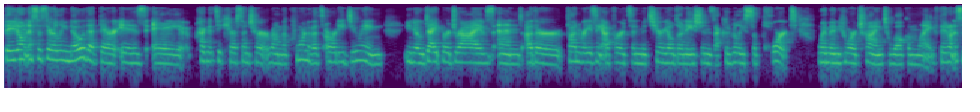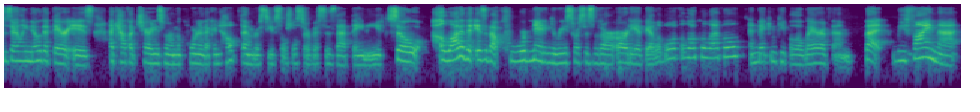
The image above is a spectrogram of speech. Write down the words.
They don't necessarily know that there is a pregnancy care center around the corner that's already doing, you know, diaper drives and other fundraising efforts and material donations that could really support women who are trying to welcome life. They don't necessarily know that there is a Catholic Charities around the corner that can help them receive social services that they need. So a lot of it is about coordinating the resources that are already available at the local level and making people aware of them. But we find that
